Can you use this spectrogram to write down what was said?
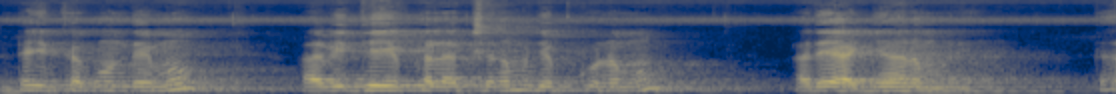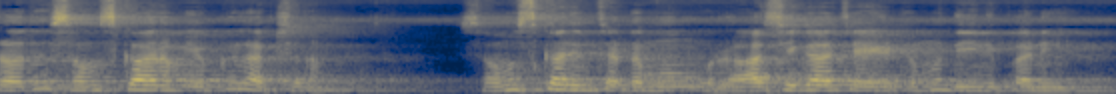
అంటే ఇంతకుముందేమో అవిద్య యొక్క లక్షణము చెప్పుకున్నాము అదే అజ్ఞానం అని. తర్వాత సంస్కారం యొక్క లక్షణం. సంస్కరించటము రాశిగా చేయటము దీని పని.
